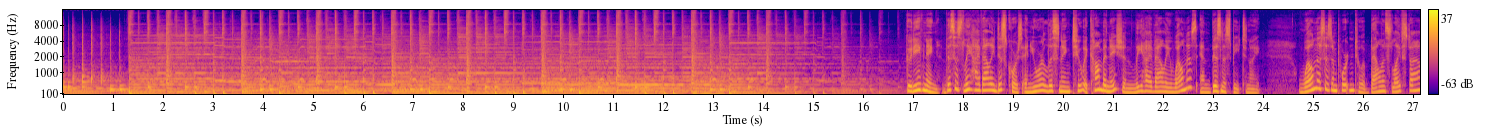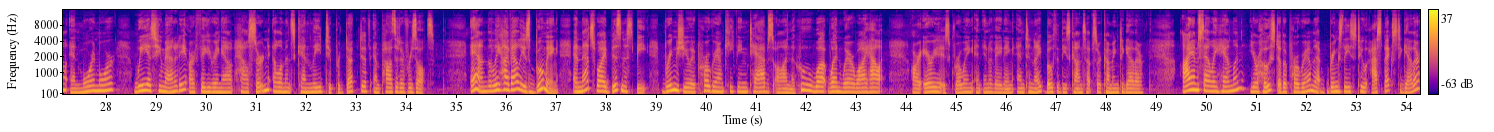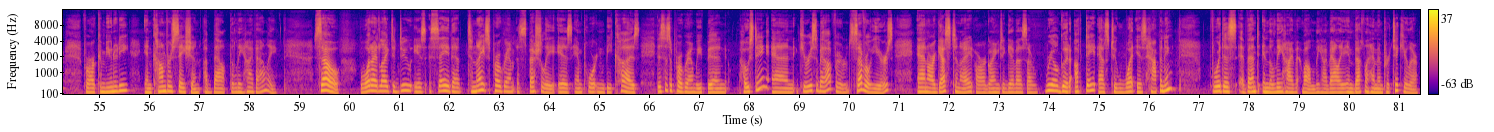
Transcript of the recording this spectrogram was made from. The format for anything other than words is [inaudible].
Good evening. This is Lehigh Valley Discourse, and you're listening to a combination Lehigh Valley Wellness and Business Beat tonight. Wellness is important to a balanced lifestyle, and more and more, we as humanity are figuring out how certain elements can lead to productive and positive results. And the Lehigh Valley is booming, and that's why Business Beat brings you a program keeping tabs on the who, what, when, where, why, how, our area is growing and innovating, and tonight both of these concepts are coming together. I am Sally Handlon, your host of a program that brings these two aspects together for our community in conversation about the Lehigh Valley. So, what I'd like to do is say that tonight's program, especially, is important because this is a program we've been hosting and curious about for several years. And our guests tonight are going to give us a real good update as to what is happening for this event in the Lehigh, well, Lehigh Valley in Bethlehem in particular.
